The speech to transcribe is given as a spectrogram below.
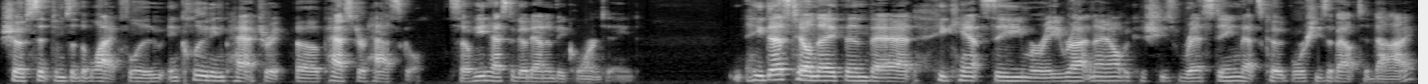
show symptoms of the black flu, including Patrick, uh, Pastor Haskell. So he has to go down and be quarantined. He does tell Nathan that he can't see Marie right now because she's resting. That's code for she's about to die.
